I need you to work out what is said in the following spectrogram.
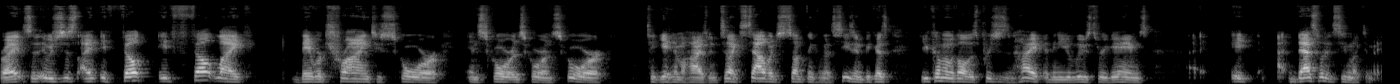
Right, so it was just I, it felt it felt like they were trying to score and score and score and score to get him a Heisman to like salvage something from the season because you come in with all this preseason hype and then you lose three games. It that's what it seemed like to me.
